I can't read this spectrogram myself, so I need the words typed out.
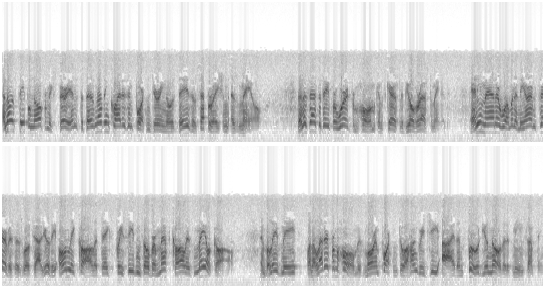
and those people know from experience that there's nothing quite as important during those days of separation as mail. The necessity for word from home can scarcely be overestimated. Any man or woman in the armed services will tell you the only call that takes precedence over mess call is mail call. And believe me, when a letter from home is more important to a hungry GI than food, you know that it means something.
